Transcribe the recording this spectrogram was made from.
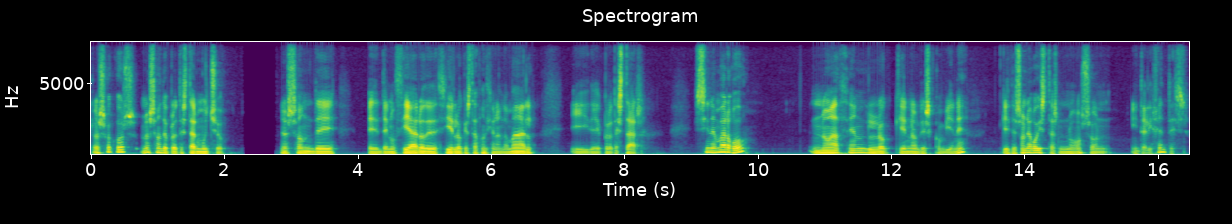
Los suecos no son de protestar mucho, no son de eh, denunciar o de decir lo que está funcionando mal y de protestar. Sin embargo, no hacen lo que no les conviene. Que dice, ¿son egoístas? No, son inteligentes.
